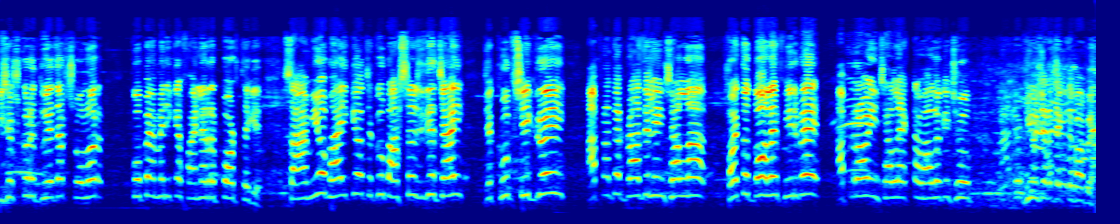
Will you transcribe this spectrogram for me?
বিশেষ করে দুই হাজার ষোলোর কোপা আমেরিকা ফাইনালের পর থেকে। আমিও ভাইকে হচ্ছে খুব আশ্বাস দিতে চাই যে খুব শীঘ্রই আপনাদের ব্রাজিল ইনশাল্লাহ হয়তো দলে ফিরবে। আপনারাও ইনশাল্লাহ একটা ভালো কিছু ফিউচার দেখতে পাবেন।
